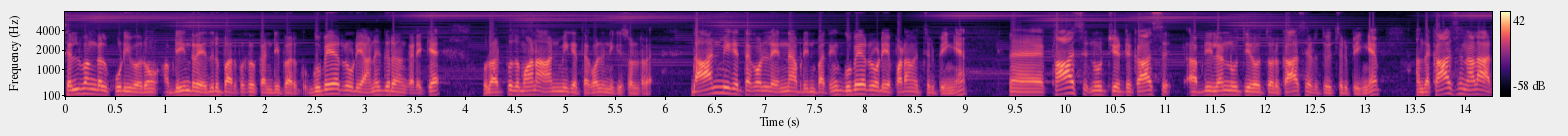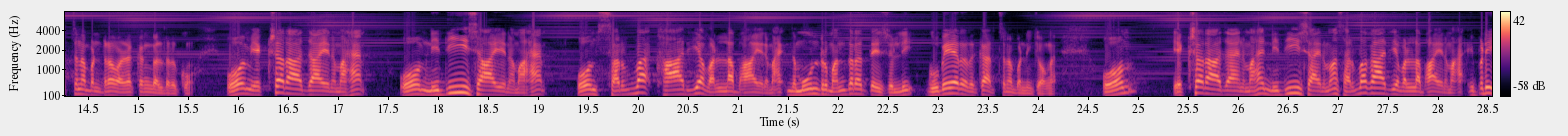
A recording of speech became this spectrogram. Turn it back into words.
செல்வங்கள் கூடி வரும் அப்படின்ற எதிர்பார்ப்புகள் கண்டிப்பாக இருக்கும். குபேரருடைய அனுகிரகம் கிடைக்க ஒரு அற்புதமான ஆன்மீக தகவல் இன்றைக்கி சொல்கிறேன் இந்த ஆன்மீக தகவலில் என்ன அப்படின்னு பார்த்தீங்கன்னா குபேரருடைய படம் வச்சுருப்பீங்க. காசு நூற்றி எட்டு காசு அப்படி இல்லை நூற்றி இருபத்தொரு காசு எடுத்து வச்சுருப்பீங்க. அந்த காசுனால அர்ச்சனை பண்ணுற வழக்கங்கள் இருக்கும். ஓம் யக்ஷராஜாய நமக ஓம் நிதீஷாய நமக ஓம் சர்வ காரிய வல்லபாய நமக. இந்த மூன்று மந்திரத்தை சொல்லி குபேரருக்கு அர்ச்சனை பண்ணிக்கோங்க. ஓம் யக்ஷராஜாய நமக நிதீஷாய நமக சர்வகாரிய வல்லபாய நமக. இப்படி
